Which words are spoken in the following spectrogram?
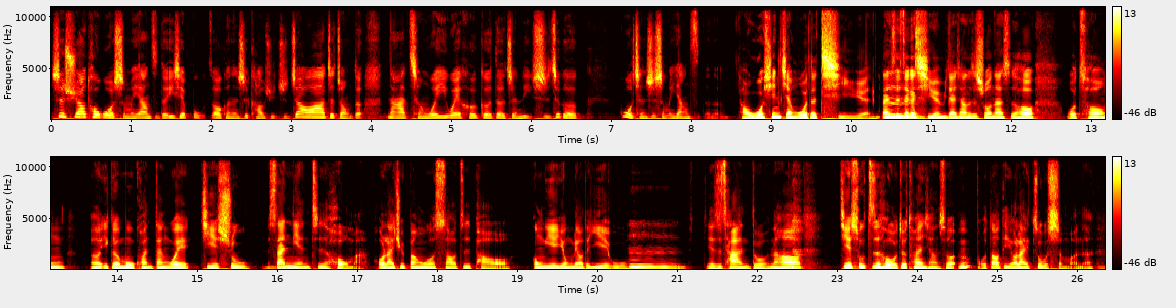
是需要透过什么样子的一些步骤？可能是考取执照啊这种的。那成为一位合格的整理师，这个过程是什么样子的呢？好，我先讲我的起源，但是这个起源比较像是说，那时候我从呃一个募款单位结束三年之后嘛，嗯、后来去帮我嫂子跑工业用料的业务，嗯嗯，也是差很多。然后结束之后，我就突然想说，嗯，我到底要来做什么呢？嗯、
